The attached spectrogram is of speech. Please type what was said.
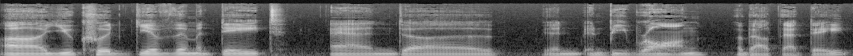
Uh, you could give them a date and, uh, and, and be wrong about that date.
